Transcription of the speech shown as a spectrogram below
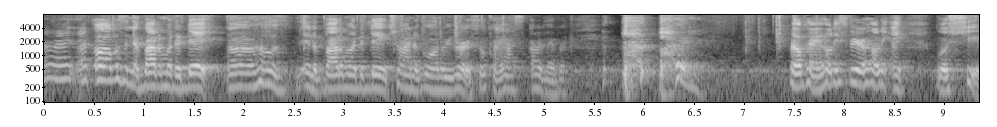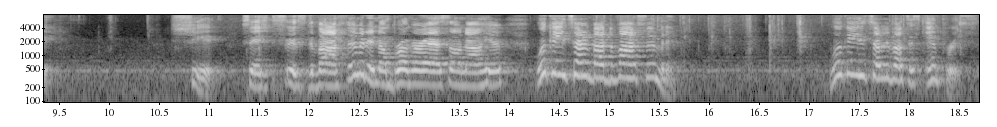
All right. I, oh, I was in the bottom of the deck. Uh, I was in the bottom of the deck trying to go in reverse. Okay, I, I remember. okay, Holy Spirit, Holy Angel. Well, shit. Shit. Since, since Divine Feminine done brung her ass on out here, what can you tell me about Divine Feminine? What can you tell me about this Empress?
